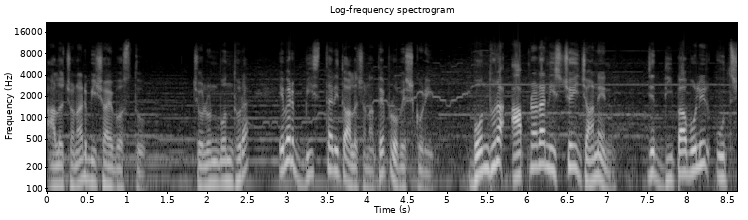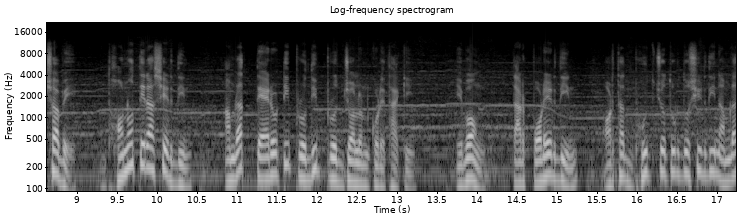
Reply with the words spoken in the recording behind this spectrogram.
আলোচনার বিষয়বস্তু। চলুন বন্ধুরা, এবার বিস্তারিত আলোচনাতে প্রবেশ করি। বন্ধুরা, আপনারা নিশ্চয়ই জানেন যে দীপাবলির উৎসবে ধনতেরাসের দিন আমরা তেরোটি প্রদীপ প্রজ্বলন করে থাকি এবং তার পরের দিন, অর্থাৎ ভূত চতুর্দশীর দিন, আমরা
